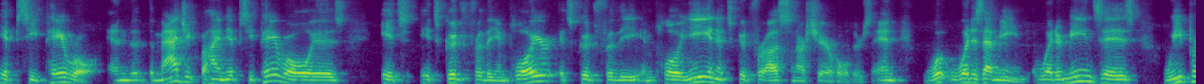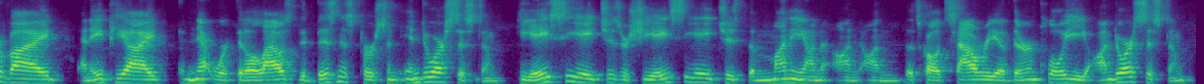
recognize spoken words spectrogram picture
IPSI payroll. And the, the magic behind IPSI payroll is it's it's good for the employer, it's good for the employee, and it's good for us and our shareholders. And what, what does that mean? What it means is we provide an API network that allows the business person into our system. He ACHs or she ACHs the money on, on, on let's call it salary of their employee onto our system.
